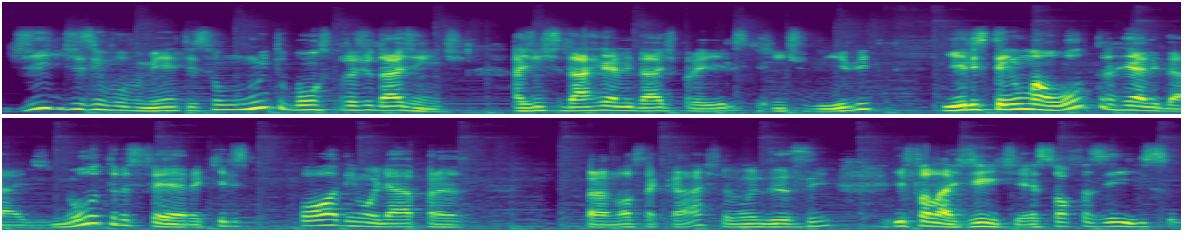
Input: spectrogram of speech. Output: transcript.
de desenvolvimento são muito bons para ajudar a gente. A gente dá a realidade para eles que a gente vive e eles têm uma outra realidade, em outra esfera, que eles podem olhar para para nossa caixa, vamos dizer assim, e falar, gente, é só fazer isso,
